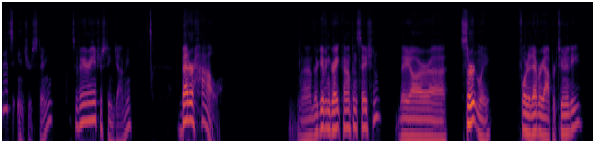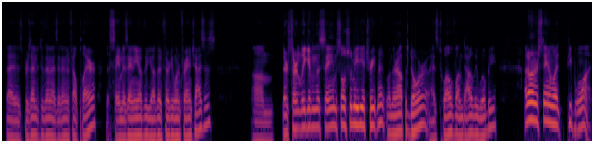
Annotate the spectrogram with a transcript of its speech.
That's interesting. That's very interesting, Johnny. Better how? Uh, they're given great compensation. They are uh, certainly afforded every opportunity that is presented to them as an NFL player, the same as any of the other 31 franchises. Um, they're certainly given the same social media treatment when they're out the door, as 12 undoubtedly will be. I don't understand what people want.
